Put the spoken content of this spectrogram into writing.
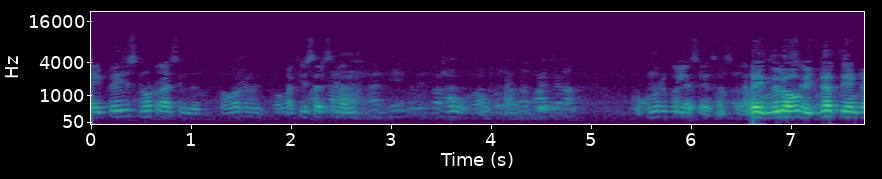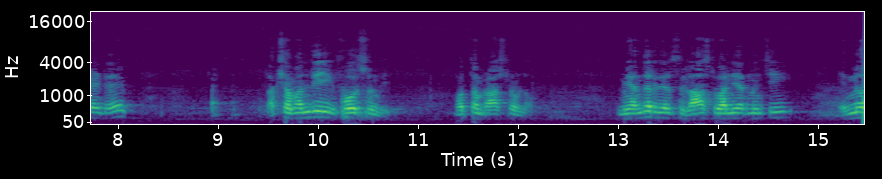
eight pages note రాసిండు. ఆఫీసర్స్ కుక్నూరుపల్లి అంటే ఇందులో విజ్ఞప్తి ఏంటంటే లక్ష మంది ఫోర్స్ ఉంది మొత్తం రాష్ట్రంలో. మీ అందరికీ తెలుసు లాస్ట్ వన్ ఇయర్ నుంచి ఎన్నో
